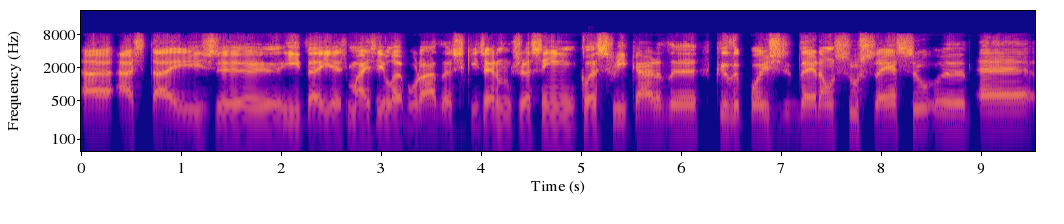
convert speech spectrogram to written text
a, às tais uh, ideias mais elaboradas, se quisermos assim classificar, de, que depois deram sucesso uh, a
